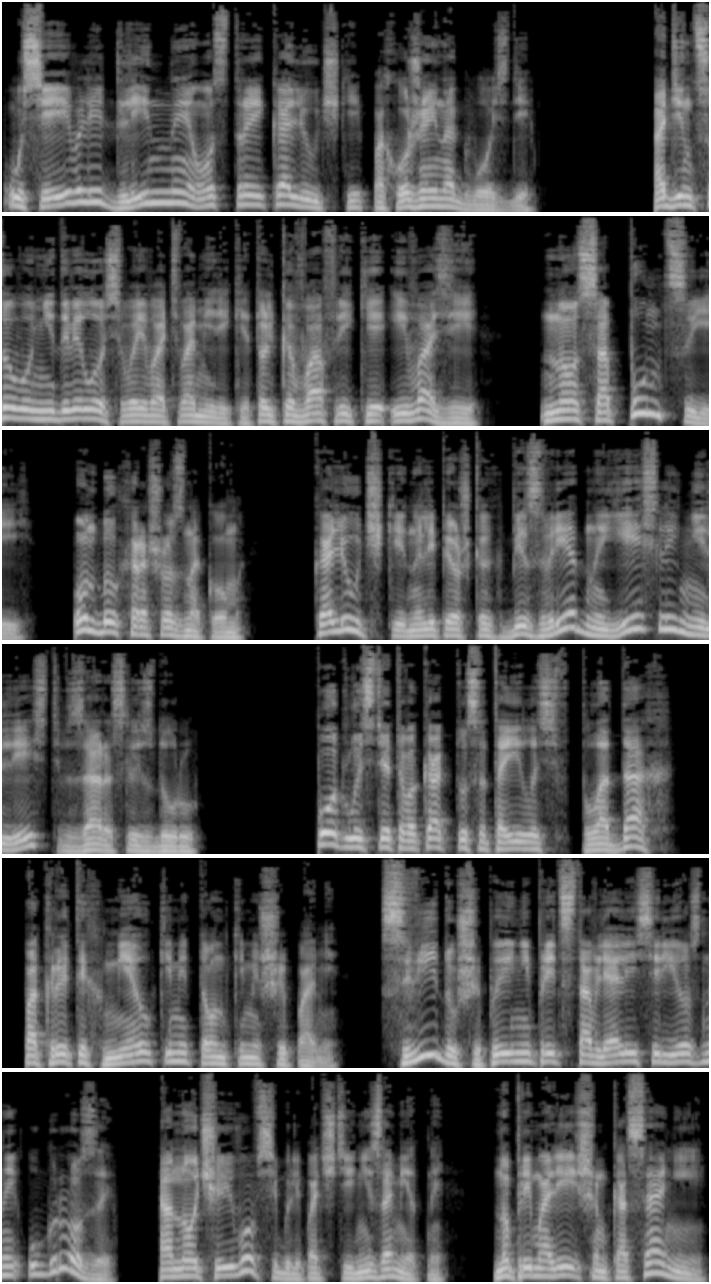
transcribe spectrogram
усеивали длинные острые колючки, похожие на гвозди. Одинцову не довелось воевать в Америке, только в Африке и в Азии, но с опунцией он был хорошо знаком. Колючки на лепешках безвредны, если не лезть в заросли с дуру. Подлость этого кактуса таилась в плодах, покрытых мелкими тонкими шипами. С виду шипы не представляли серьезной угрозы, а ночью и вовсе были почти незаметны, но при малейшем касании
